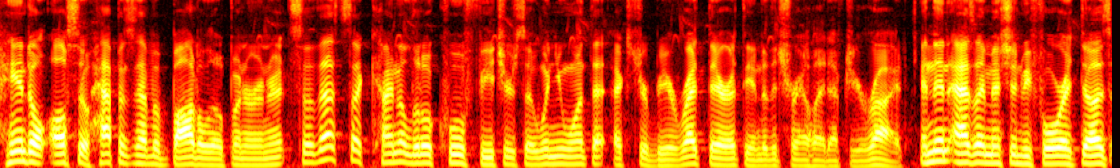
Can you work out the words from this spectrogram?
handle also happens to have a bottle opener in it, so that's a kind of little cool feature. So when you want that extra beer right there at the end of the trailhead after your ride. And then as I mentioned before, it does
